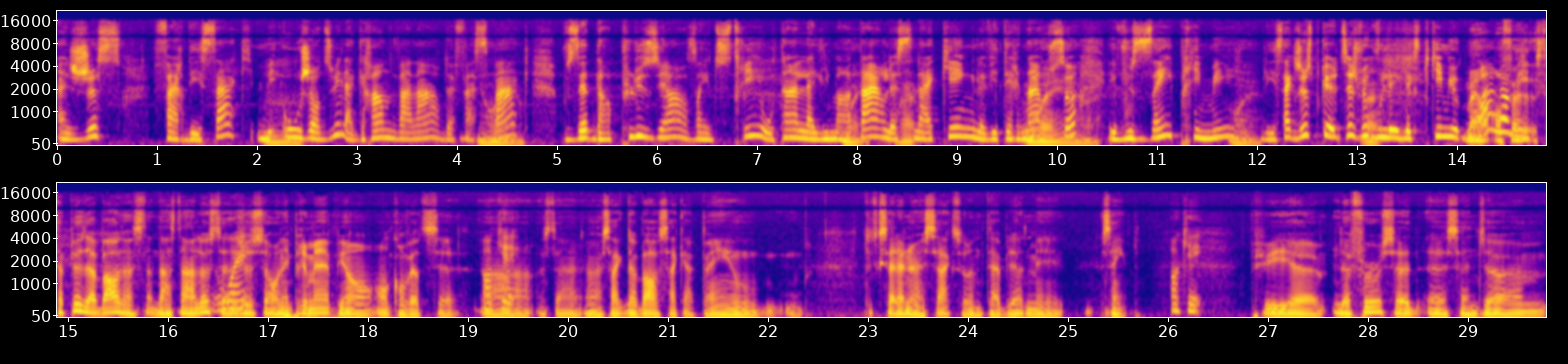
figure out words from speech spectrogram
à juste faire des sacs, mais Mm. aujourd'hui, la grande valeur de Fastpack, Ouais. vous êtes dans plusieurs industries, autant l'alimentaire, le Ouais. snacking, le vétérinaire, tout ça, et vous imprimez les sacs. Juste que, tu sais, je veux que vous l'expliquiez mieux que Ben, moi, on là, fait- mais... C'était plus de base dans ce, dans ce temps-là. C'était juste, on imprimait puis on, on convertissait. C'était un, un sac de base, sac à pain ou, ou tout ce qui s'allait dans un sac sur une tablette, mais simple. OK. Puis euh, le feu, ça, euh, ça nous a euh,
